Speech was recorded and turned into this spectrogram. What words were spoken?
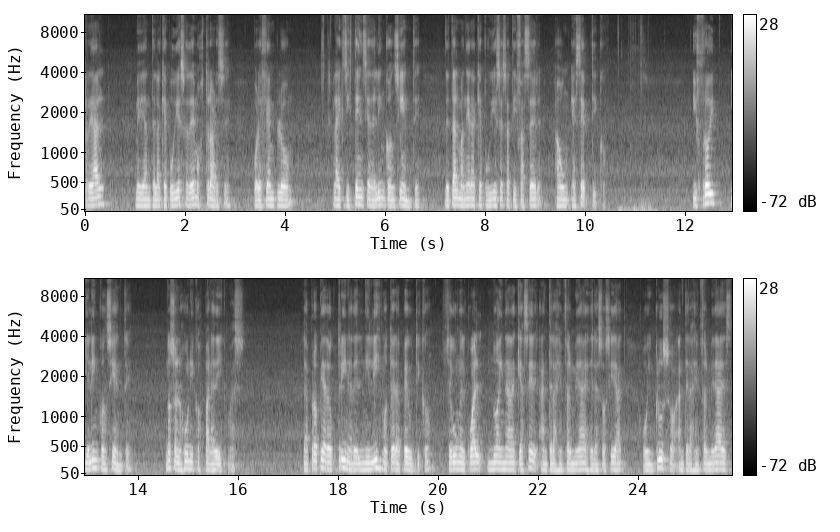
real mediante la que pudiese demostrarse, por ejemplo, la existencia del inconsciente de tal manera que pudiese satisfacer a un escéptico. Y Freud y el inconsciente no son los únicos paradigmas. La propia doctrina del nihilismo terapéutico, según el cual no hay nada que hacer ante las enfermedades de la sociedad, o incluso ante las enfermedades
